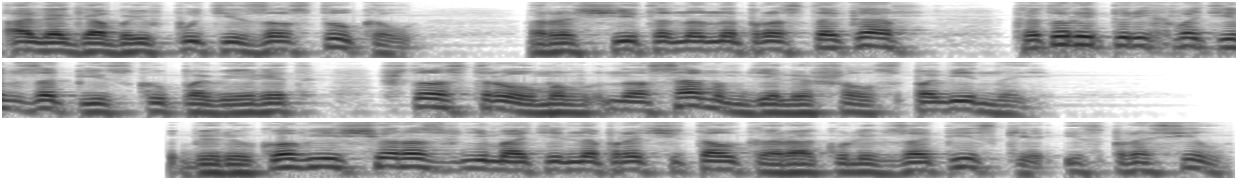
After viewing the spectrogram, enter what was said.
а лягавый в пути застукал, рассчитана на простака, который, перехватив записку, поверит, что Остроумов на самом деле шел с повинной. Бирюков еще раз внимательно прочитал каракули в записке и спросил,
